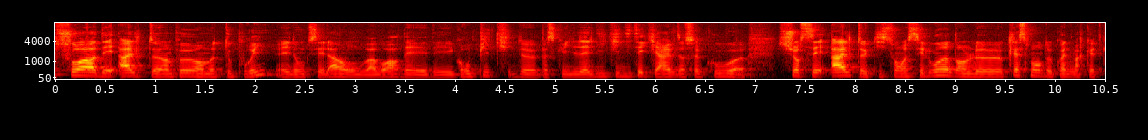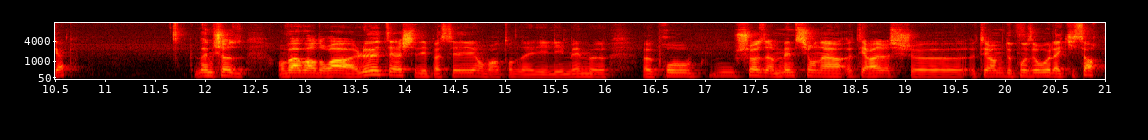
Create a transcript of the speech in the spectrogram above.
soit des halts un peu en mode tout pourri, et donc c'est là où on va avoir des, gros pics de, parce qu'il y a la liquidité qui arrive d'un seul coup sur ces halts qui sont assez loin dans le classement de CoinMarketCap. Même chose, on va avoir droit à le ETH s'est dépassé, on va entendre les, mêmes choses, même si on a Ethereum 2.0 là qui sort.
